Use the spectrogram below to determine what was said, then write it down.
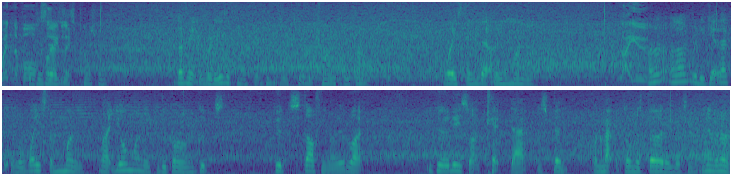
win the to deserve cleanly. this punishment? I don't think it really is a punishment. I think it's people trying to be funny, wasting their own money. I don't, I don't really get that. It's a waste of money. Like your money could have gone on good, good stuff. You know, like you could at least like kept that and spent on a McDonald's burger or something. You never know.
